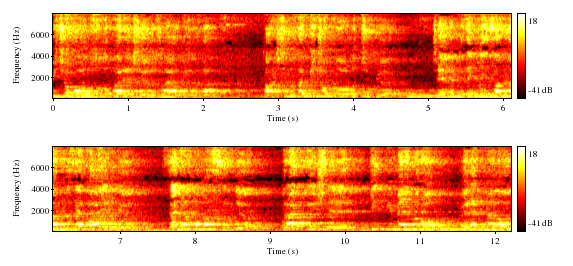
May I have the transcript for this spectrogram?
Birçok olumsuzluklar yaşıyoruz hayatımızda. Karşımıza birçok zorluk çıkıyor. Çevremizdeki insanlar bize hayır diyor. Sen yapamazsın diyor. Bırak bu işleri, git bir memur ol, öğretmen ol,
